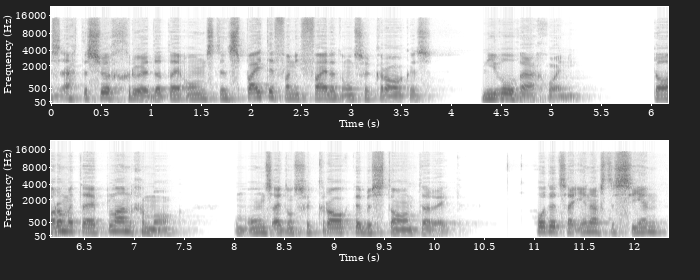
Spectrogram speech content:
is egter so groot dat hy ons ten spyte van die feit dat ons gekraak is, nie wil weggooi nie. Daarom het hy 'n plan gemaak om ons uit ons gekraakte bestaan te red. God het sy enigste seun,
